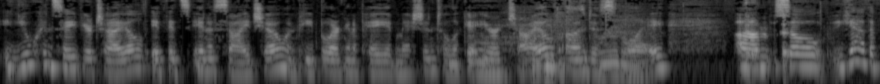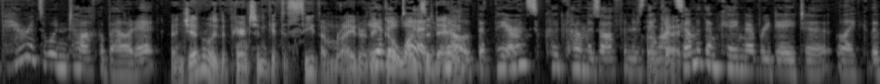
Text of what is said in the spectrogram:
you can save your child if it's in a sideshow and people are going to pay admission to look at your oh. child on display. Um, so yeah, the parents wouldn't talk about it. And generally the parents didn't get to see them, right? Or they yeah, go they once a day. No, the parents could come as often as they Okay. want. Some of them came every day to like the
